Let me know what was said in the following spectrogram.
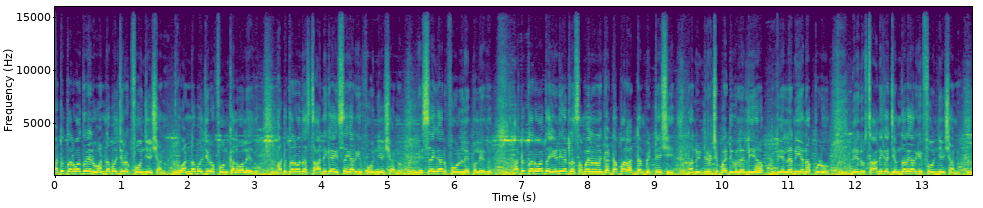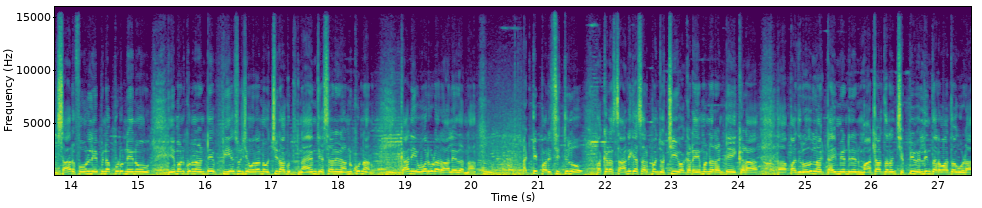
అటు తర్వాత నేను వన్ డబల్ జీరోకి ఫోన్ చేశాను. వన్ డబల్ జీరో ఫోన్ కలవలేదు. అటు తర్వాత స్థానిక ఎస్ఐ గారికి ఫోన్ చేశాను. ఎస్ఐ గారు ఫోన్ లేపలేదు. అటు తర్వాత ఏడు గంటల సమయంలో నన్ను గడ్డపార అడ్డం పెట్టేసి నన్ను ఇంటి నుంచి బయట వెళ్ళని వెళ్ళని అన్నప్పుడు నేను స్థానిక జమదార్ గారికి ఫోన్ చేశాను. సార్ ఫోన్ లేపినప్పుడు నేను ఏమనుకున్నానంటే పిఎస్ నుంచి ఎవరైనా వచ్చి నాకు న్యాయం చేస్తానని నేను అనుకున్నాను. కానీ ఎవరు కూడా రాలేదన్న. అట్టి పరిస్థితిలో అక్కడ స్థానిక సర్పంచ్ వచ్చి అక్కడ ఏమన్నారంటే ఇక్కడ పది రోజులు నాకు టైం ఇవ్వండి నేను మాట్లాడతానని చెప్పి వెళ్ళిన తర్వాత కూడా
